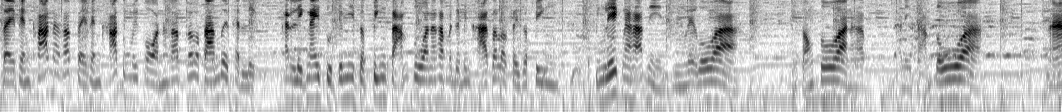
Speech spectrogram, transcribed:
ใส่แผ่นคลัตช์นะครับ ใส่แผ่นคลัตช์ลงไปก่อนนะครับ แล้วก็ตามด้วยแผ่นเหล็กแผ่นเหล็กในสุดจะมีสปริง3 ตัวนะครับ มันจะเป็นขาสำหรับใส่สปริงสปริงเล็กนะครับนี่หนึ่งเล็กเพราะว่านี่สองตัวนะครับ อันนี้ 3 ตัวนะ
